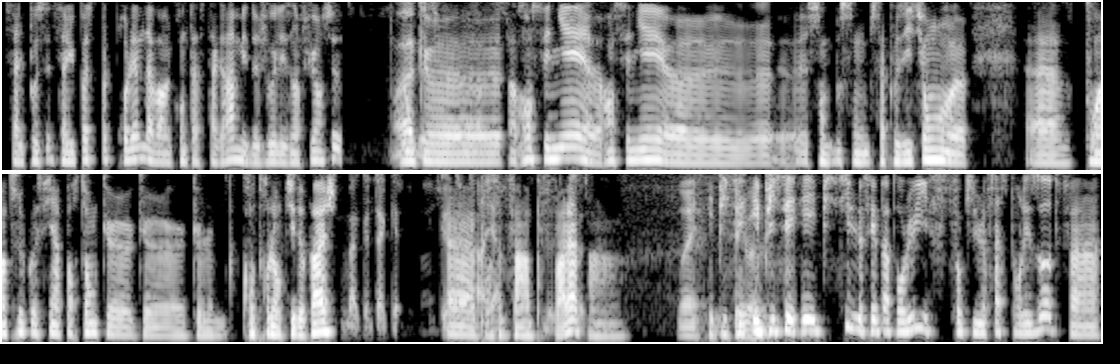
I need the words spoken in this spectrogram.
ça, le pose, ça lui pose pas de problème d'avoir un compte Instagram et de jouer les influenceuses. Ouais, Donc, sûr. euh, Ouais, renseigner, euh, renseigner euh, son, son- sa position euh, euh, pour un truc aussi important que, que, que le contrôle antidopage. Bah, que ta, que ta Euh, pour, carrière enfin, de toute voilà. Enfin, Ouais, et puis c'est et puis c'est, et puis s'il le fait pas pour lui, il faut qu'il le fasse pour les autres. Enfin,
